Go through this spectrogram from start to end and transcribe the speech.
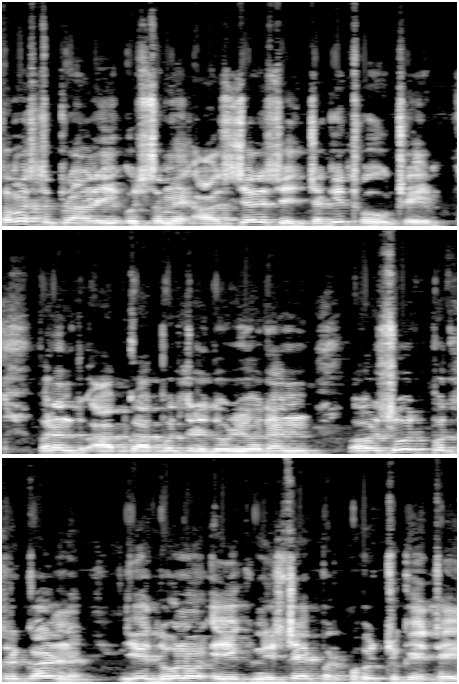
समस्त प्राणी उस समय आश्चर्य से चकित हो उठे। परंतु आपका पुत्र दुर्योधन और सूत पुत्र कर्ण ये दोनों एक निश्चय पर पहुँच चुके थे।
